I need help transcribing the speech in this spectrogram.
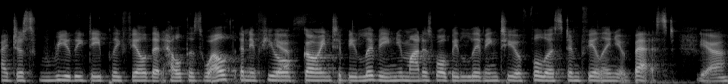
I just really deeply feel that health is wealth. And if you're Yes. going to be living, you might as well be living to your fullest and feeling your best. Yeah.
